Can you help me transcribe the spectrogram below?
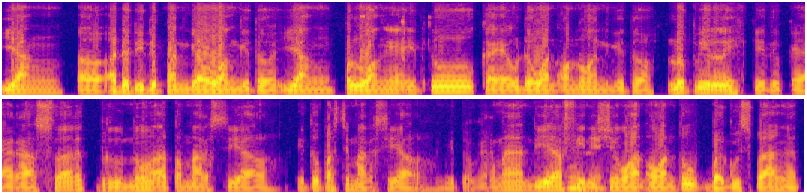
yang uh, ada di depan gawang gitu yang peluangnya itu kayak udah one on one gitu lu pilih gitu kayak Rashford, Bruno atau Martial itu pasti Martial gitu. Karena dia finishing one on one tuh bagus banget.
